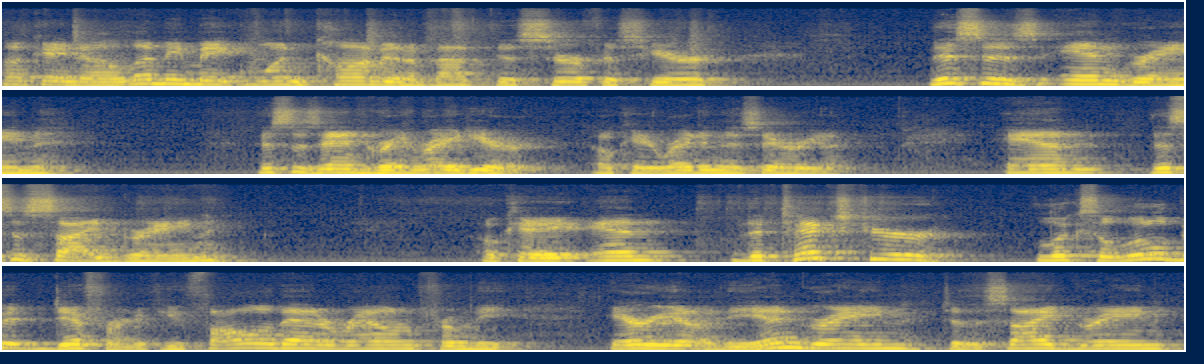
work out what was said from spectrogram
Okay, now let me make one comment about this surface here. This is end grain. This is end grain right here. Okay, right in this area. And this is side grain. Okay, and the texture looks a little bit different. If you follow that around from the area of the end grain to the side grain,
